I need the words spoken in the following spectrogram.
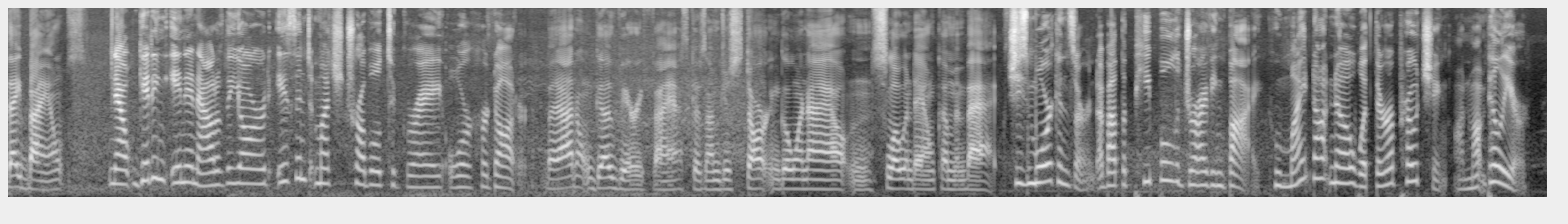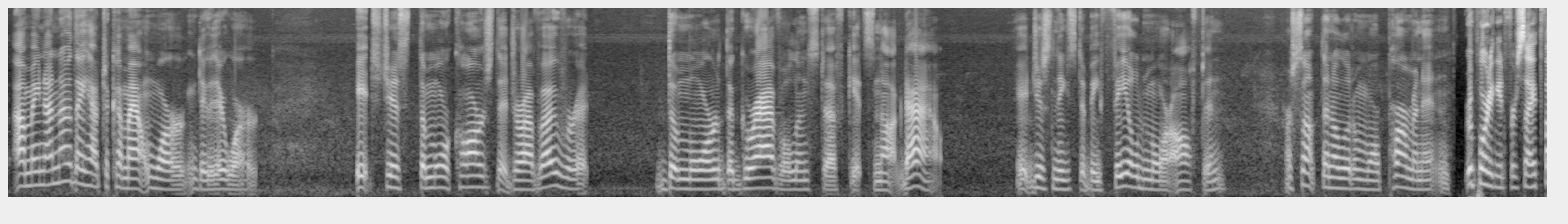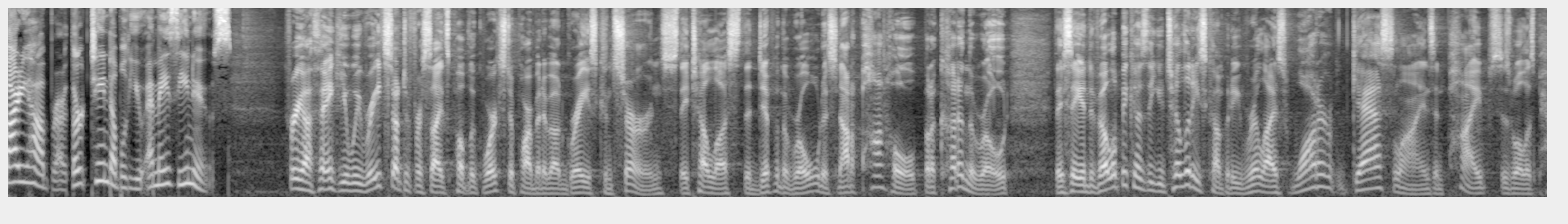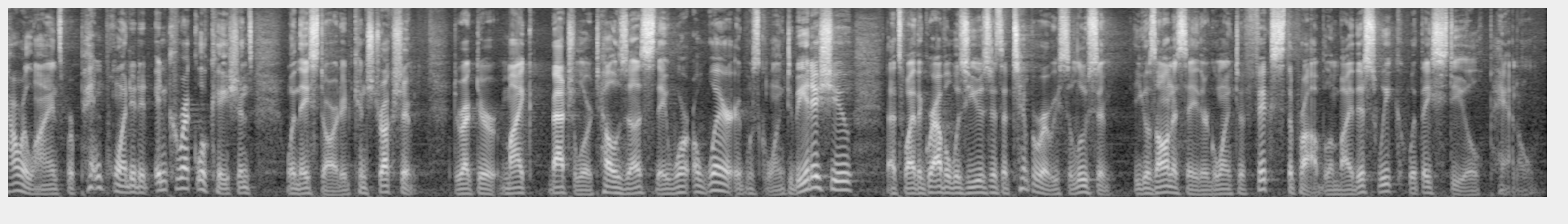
they bounce. Now, getting in and out of the yard isn't much trouble to Gray or her daughter. But I don't go very fast because I'm just starting going out and slowing down coming back. She's more concerned about the people driving by who might not know what they're approaching on Montpelier. I mean, I know they have to come out and work and do their work. It's just the more cars that drive over it, the more the gravel and stuff gets knocked out. It just needs to be filled more often or something a little more permanent. Reporting in Forsyth, Fariha Brar, 13 WMAZ News. Fariha, thank you. We reached out to Forsyth's Public Works Department about Gray's concerns. They tell us the dip in the road is not a pothole, but a cut in the road. They say it developed because the utilities company realized water, gas lines, and pipes, as well as power lines, were pinpointed at incorrect locations when they started construction. Director Mike Batchelor tells us they were aware it was going to be an issue. That's why the gravel was used as a temporary solution. He goes on to say they're going to fix the problem by this week with a steel panel.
